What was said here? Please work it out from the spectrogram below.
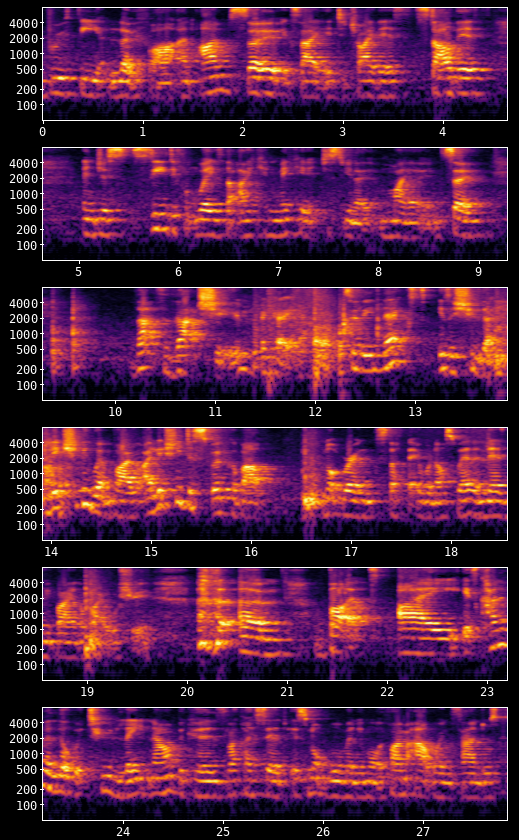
Ruthie loafer and I'm so excited to try this, style this and just see different ways that I can make it just, you know, my own. So that's that shoe. Okay, so the next is a shoe that literally went viral. I literally just spoke about not wearing stuff that everyone else wears and there's me buying a viral shoe. um, but I, it's kind of a little bit too late now because like I said, it's not warm anymore. If I'm out wearing sandals,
